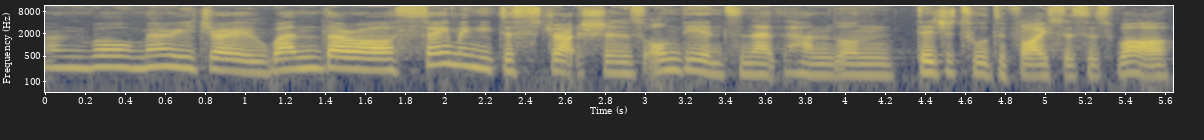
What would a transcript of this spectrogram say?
And well, Mary Jo, when there are so many distractions on the internet and on digital devices as well,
